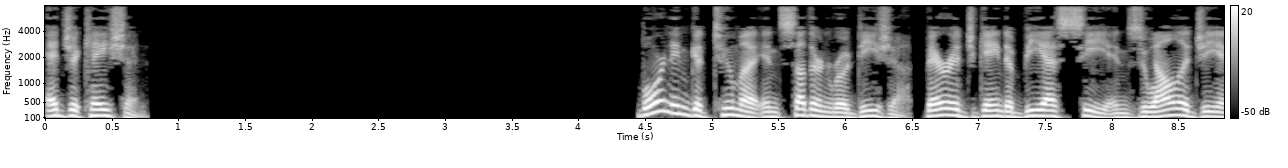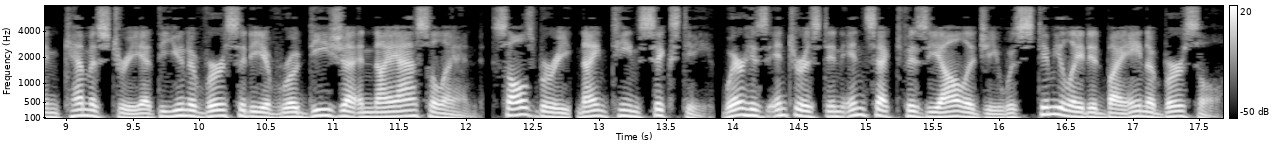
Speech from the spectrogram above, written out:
Education Born in Gatooma in southern Rhodesia, Berridge gained a BSc in zoology and chemistry at the University of Rhodesia and Nyasaland, Salisbury 1960, where his interest in insect physiology was stimulated by Aina Birsell.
